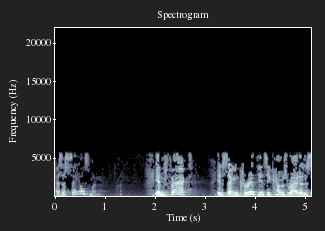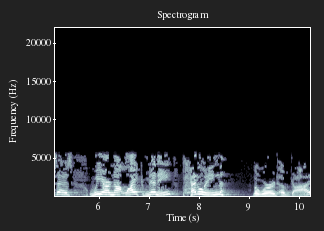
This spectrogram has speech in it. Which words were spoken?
as a salesman. In fact, in 2 Corinthians, he comes right and says, We are not like many peddling the Word of God.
